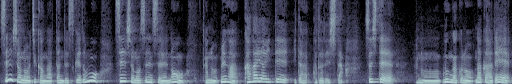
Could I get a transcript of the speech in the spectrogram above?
聖書の時間があったんですけれども聖書の先生のあの目が輝いていたことでした。そしてあの文学の中で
